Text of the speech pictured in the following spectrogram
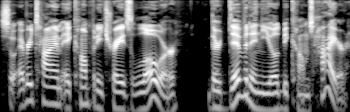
So every time a company trades lower, their dividend yield becomes higher.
